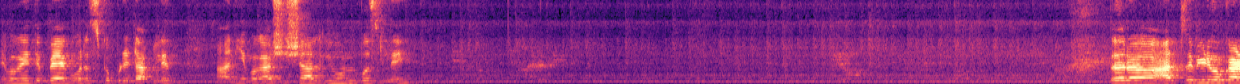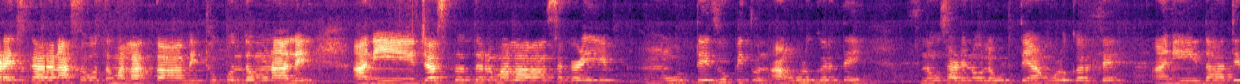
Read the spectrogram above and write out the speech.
हे बघा इथे बॅगवरच कपडे टाकलेत. आणि हे बघा अशी शाल घेऊन बसले. तर आजचं व्हिडिओ काढायचं कारण असं होतं मला. आता मी थकून दमून आले आणि जास्त तर मला सकाळी उठते झोपीतून आंघोळ करते. नऊ साडेनऊला उठते आंघोळ करते आणि दहा ते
